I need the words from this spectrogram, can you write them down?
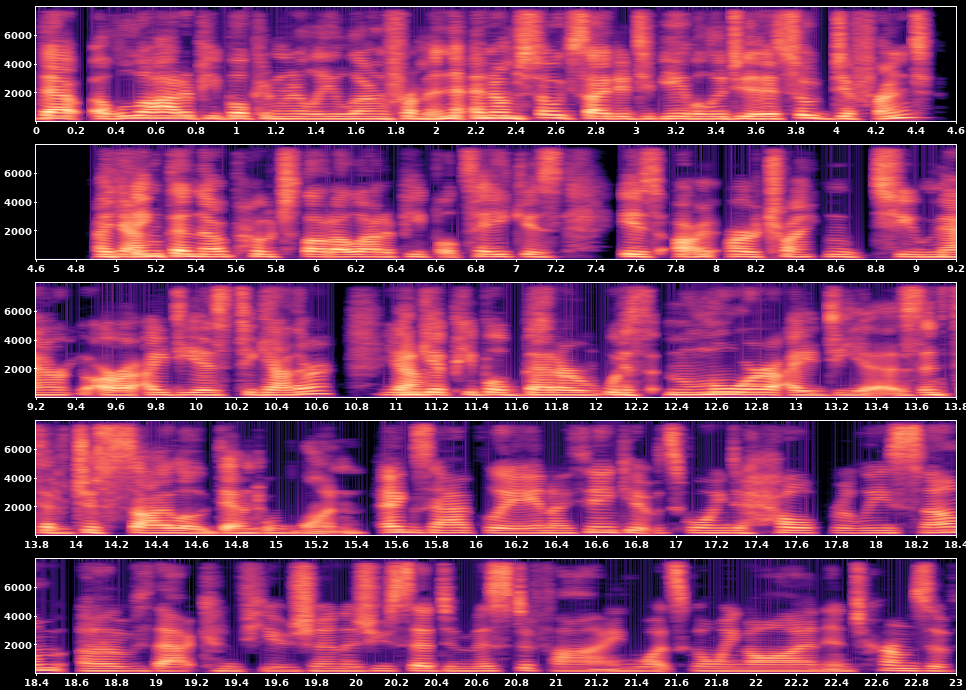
that a lot of people can really learn from. And, and I'm so excited to be able to do that. It's so different. I Yeah. think than the approach that a lot of people take is is are, are trying to marry our ideas together Yeah. and get people better with more ideas instead of just siloed down to one. Exactly. And I think it's going to help release some of that confusion, as you said, demystifying what's going on in terms of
